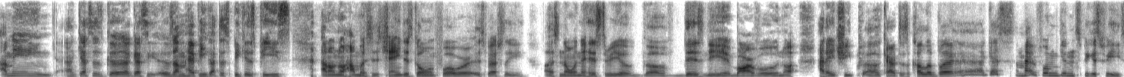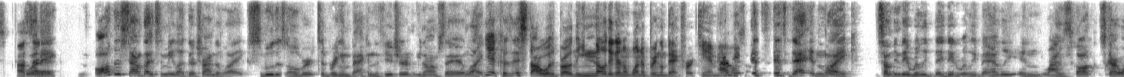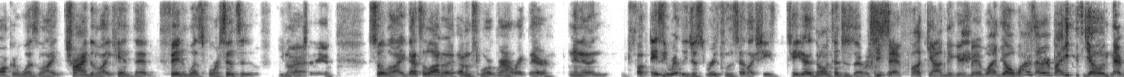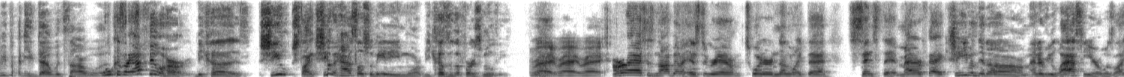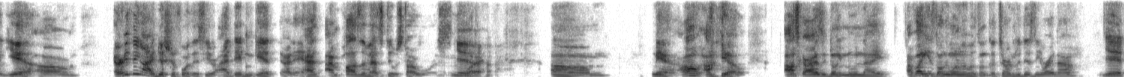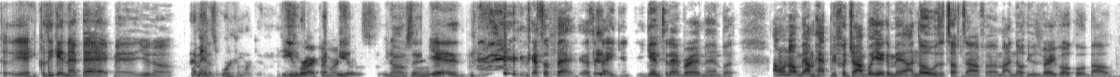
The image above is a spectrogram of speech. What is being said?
I mean, I guess it's good. I guess he. was- I'm happy he got to speak his piece. I don't know how much his changes going forward, especially us knowing the history of, of Disney and Marvel and uh, how they treat uh, characters of color. But uh, I guess I'm happy for him getting to speak his piece. I'll say that. All this sounds like to me like they're trying to like smooth this over to bring him back in the future. You know what I'm saying? Like, Yeah, because it's Star Wars, bro. You know they're gonna want to bring him back for a cameo. I mean, it's it's that and like something they really they did really badly. And Rise of Skywalker was like trying to like hint that Finn was force sensitive. You know what I'm saying? So like that's a lot of unexplored ground right there. And then fuck, Daisy Ridley just recently said like she's she has no intentions to ever. she said, "Fuck y'all niggas, man. Why, yo? Why is everybody, yo? Everybody's done with Star Wars." Well, because like I feel her because she like she doesn't have social media anymore because of the first movie. right, right, right. Her ass has not been on Instagram, Twitter, nothing like that since then. Matter of fact, she even did a um, interview last year. Was like, yeah, um, everything I auditioned for this year, I didn't get. Has, I'm positive it has to do with Star Wars. Yeah, Um, man, I don't. I, yo, Oscar Isaac doing Moon Knight. I feel like he's the only one who was on good terms with Disney right now. yeah, 'cause- yeah. Because he getting that bag, man. You know. That man is working, working. He's, He's working, working, like working. heels. You know what I'm saying? Yeah, that's a fact. That's a fact. He can he get into that bread, man. But I don't know, man. I'm happy for John Boyega, man. I know it was a tough time for him. I know he was very vocal about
